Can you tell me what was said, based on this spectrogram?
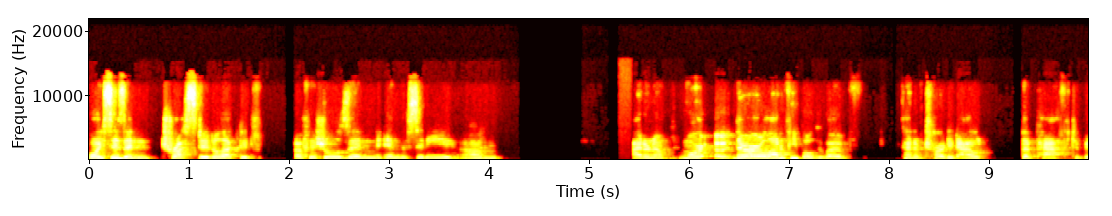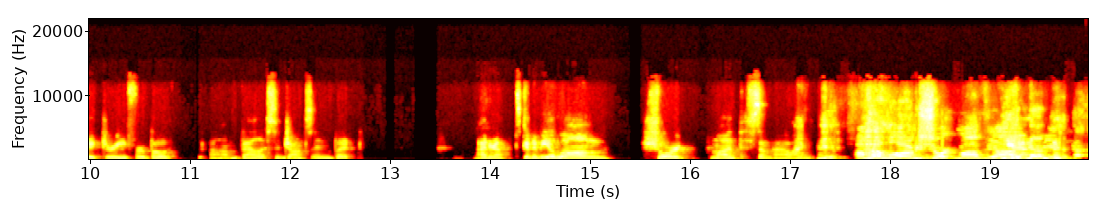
voices and trusted elected officials in in the city? Um, I don't know. More, there are a lot of people who have kind of charted out the path to victory for both um, Vallas and Johnson, but I don't know. It's going to be a long, short month somehow. a long short month, yeah. yeah.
